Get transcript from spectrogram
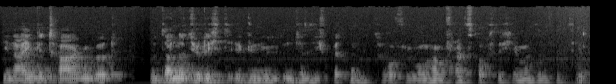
hineingetragen wird. Und dann natürlich genügend Intensivbetten zur Verfügung haben, falls doch sich jemand infiziert.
